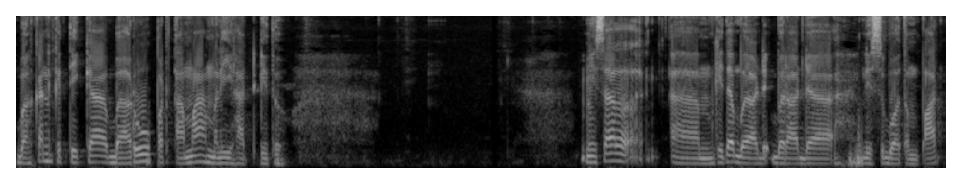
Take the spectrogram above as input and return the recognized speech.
bahkan ketika baru pertama melihat gitu. Misal um, kita berada, berada di sebuah tempat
